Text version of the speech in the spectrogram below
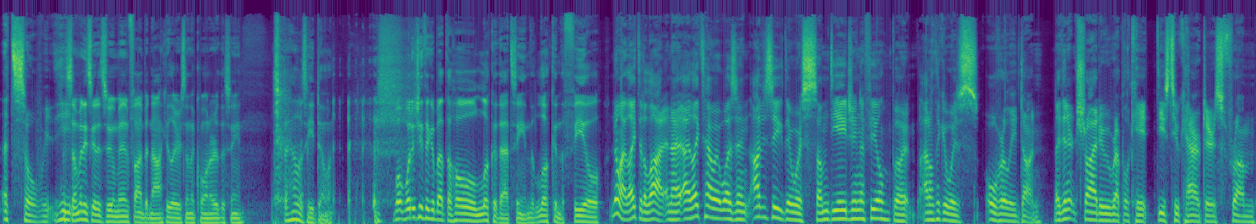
That's so weird. He, Somebody's gonna zoom in, and find binoculars in the corner of the scene. What the hell is he doing? well, what did you think about the whole look of that scene? The look and the feel. no, I liked it a lot, and I, I liked how it wasn't. Obviously, there was some de aging, I feel, but I don't think it was overly done. They didn't try to replicate these two characters from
